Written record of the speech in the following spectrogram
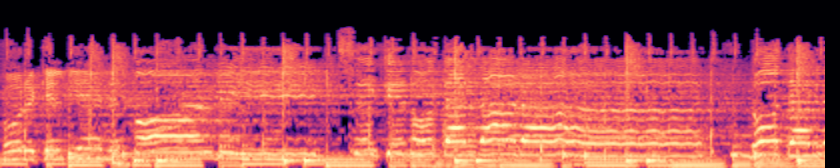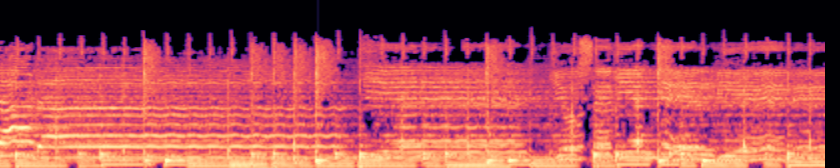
porque Él viene por mí, sé que no tardará, Él viene,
